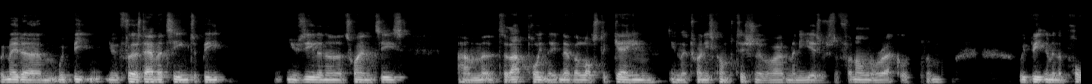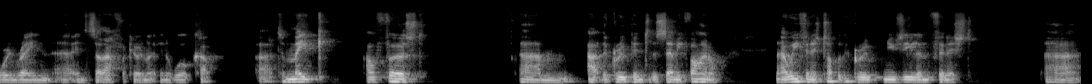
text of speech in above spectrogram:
we made a we beat the first ever team to beat New Zealand under 20s. Um, to that point, they'd never lost a game in the 20s competition over many years, which is a phenomenal record. And we beat them in the pouring rain uh, in South Africa in a, in a World Cup uh, to make our first um, out the group into the semi final. Now we finished top of the group. New Zealand finished uh,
